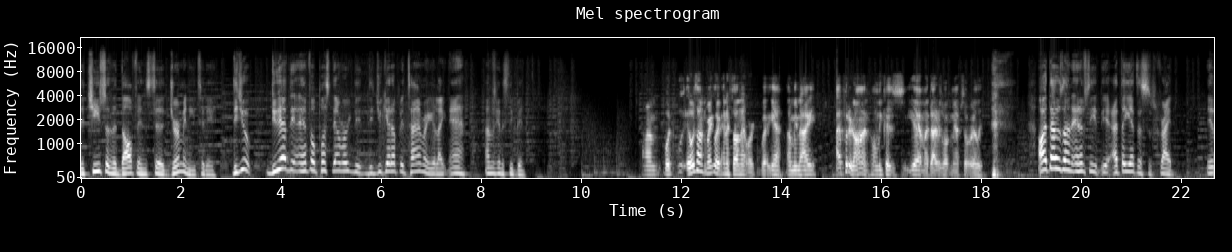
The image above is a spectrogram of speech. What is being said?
the Chiefs and the Dolphins to Germany today. Did you do you have the NFL Plus network? Did, did you get up in time, or you're like, nah, I'm just gonna sleep in? Um, what it was on regular NFL Network, but yeah, I mean, I I put it on only because yeah, my daughters woke me up so early. Oh, I thought it was on NFC. Yeah, I thought you had to subscribe. It,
